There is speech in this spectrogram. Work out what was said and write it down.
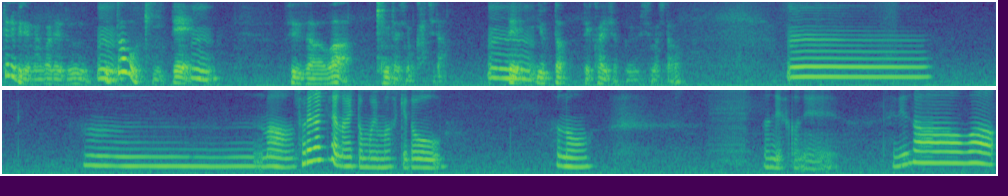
テレビで流れるうん。歌を聴いて、うん。芹沢は君たちの勝ちだっうん。て言ったって解釈しました、うーん。うーん。まあそれだけじゃないと思いますけどその何ですかね。芹沢は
